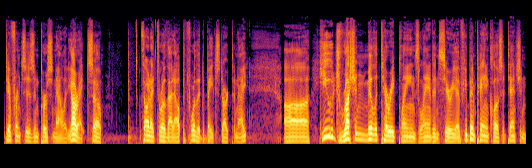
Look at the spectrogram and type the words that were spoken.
differences in personality. All right, so thought I'd throw that out before the debate start tonight. Uh, huge Russian military planes land in Syria. If you've been paying close attention,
